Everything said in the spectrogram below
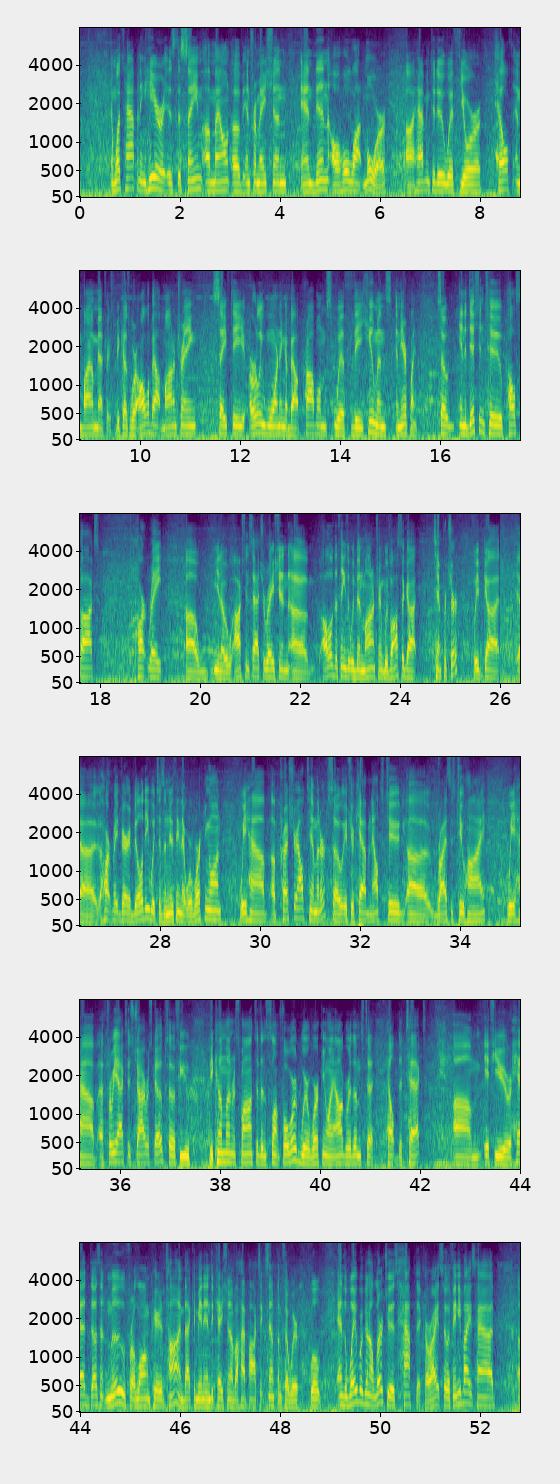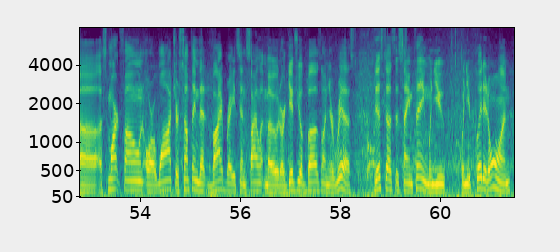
And what's happening here is the same amount of information and then a whole lot more uh, having to do with your health and biometrics because we're all about monitoring safety, early warning about problems with the humans in the airplane. So in addition to pulse ox, heart rate, uh, you know, oxygen saturation, uh, all of the things that we've been monitoring. We've also got temperature. We've got uh, heart rate variability, which is a new thing that we're working on. We have a pressure altimeter, so if your cabin altitude uh, rises too high. We have a three-axis gyroscope, so if you become unresponsive and slump forward, we're working on algorithms to help detect. Um, if your head doesn't move for a long period of time, that can be an indication of a hypoxic symptom. So we're, we'll, and the way we're going to alert you is haptic, all right? So if anybody's had uh, a smartphone or a watch or something that vibrates in silent mode or gives you a buzz on your wrist, this does the same thing. When you, when you put it on,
